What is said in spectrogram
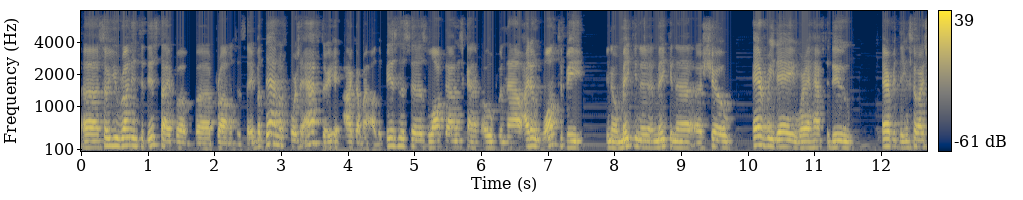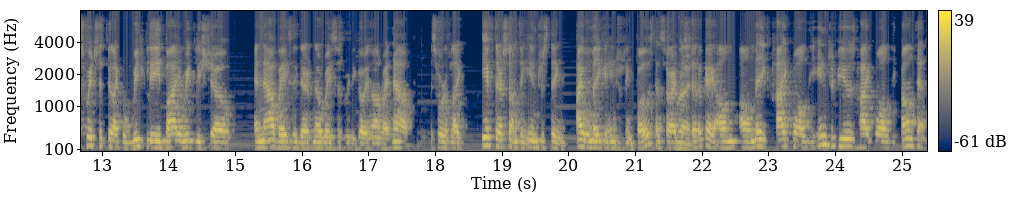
Uh, so you run into this type of uh, problems, let's say. But then, of course, after I got my other businesses, lockdown is kind of open now. I don't want to be, you know, making a making a, a show every day where I have to do everything. So I switched it to like a weekly, bi-weekly show. And now basically there's no races really going on right now. It's sort of like if there's something interesting, I will make an interesting post. And so I just right. said, okay, I'll I'll make high quality interviews, high quality content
